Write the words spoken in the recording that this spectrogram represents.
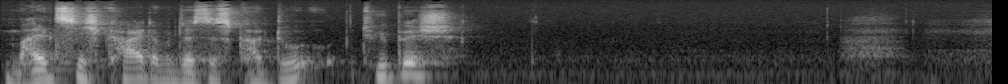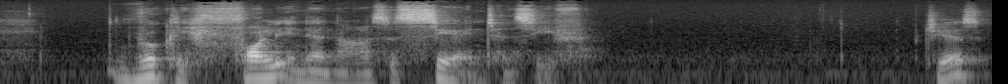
Malzigkeit, aber das ist typisch. Wirklich voll in der Nase, sehr intensiv. Cheers.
